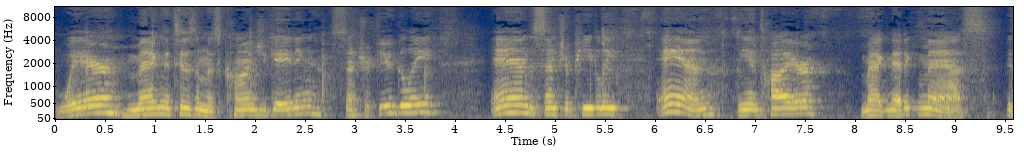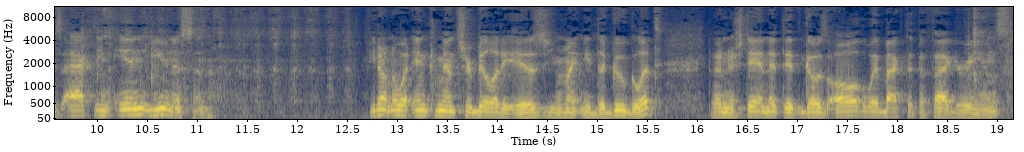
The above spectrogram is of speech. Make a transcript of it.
where magnetism is conjugating centrifugally and centripetally, and the entire magnetic mass is acting in unison. If you don't know what incommensurability is, you might need to Google it to understand it. It goes all the way back to Pythagoreans.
